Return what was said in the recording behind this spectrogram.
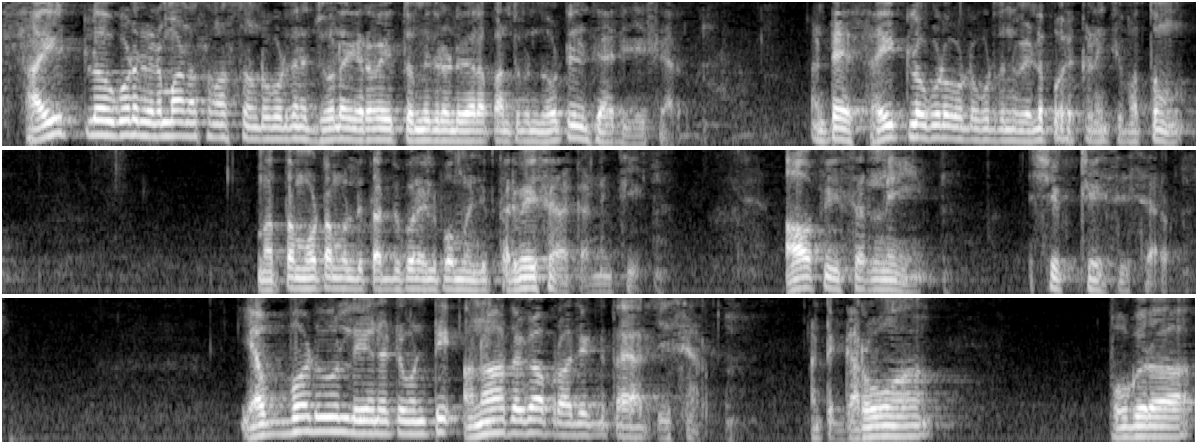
సైట్లో కూడా నిర్మాణ సంస్థ ఉండకూడదని జూలై ఇరవై తొమ్మిది రెండు వేల పంతొమ్మిది నోటీసులు జారీ చేశారు. అంటే సైట్లో కూడా ఉండకూడదని వెళ్ళిపో ఇక్కడి నుంచి మొత్తం మొత్తం మూటముల్లి తద్దుకొని వెళ్ళిపోమని చెప్పి తరివేశారు అక్కడి నుంచి. ఆఫీసర్ని షిఫ్ట్ చేసేశారు. ఎవ్వడూ లేనటువంటి అనాథగా ప్రాజెక్ట్ని తయారు చేశారు. అంటే గర్వమా? పొగురా?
